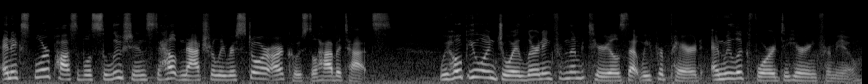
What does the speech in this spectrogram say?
and explore possible solutions to help naturally restore our coastal habitats. We hope you will enjoy learning from the materials that we've prepared, and we look forward to hearing from you.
